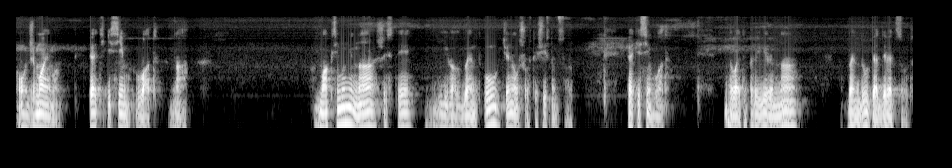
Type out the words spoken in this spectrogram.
Отже, маємо 5,7 Вт на максимумі на 6 гігах Blend U Channel 6 6040. 5,7 Вт. Давайте перевіримо на Бенду 5900.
